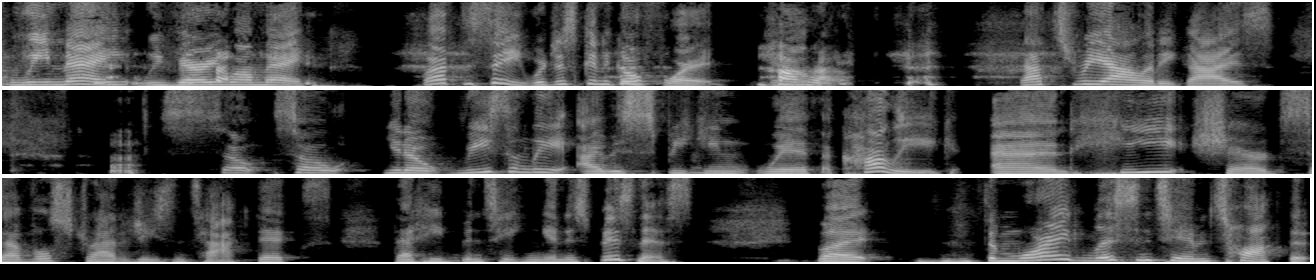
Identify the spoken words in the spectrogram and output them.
we may we very well may. We'll have to see. We're just going to go for it all right. That's reality guys so so you know recently i was speaking with a colleague and he shared several strategies and tactics that he'd been taking in his business. But the more i listened to him talk the,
